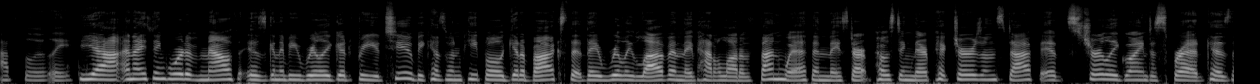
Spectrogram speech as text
absolutely. Yeah, and I think word of mouth is going to be really good for you too because when people get a box that they really love and they've had a lot of fun with and they start posting their pictures and stuff, it's surely going to spread cuz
